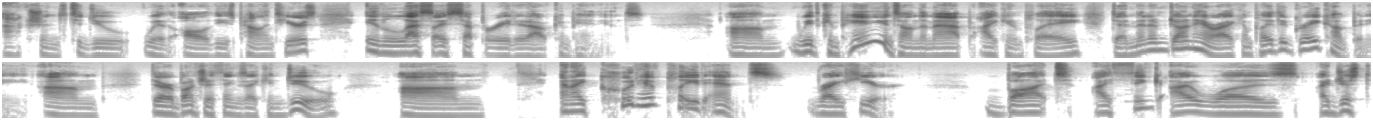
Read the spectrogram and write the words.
actions to do with all of these Palantirs unless I separated out companions. Um, with companions on the map, I can play Dead Men of Dunharrow. I can play the Gray Company. Um, there are a bunch of things I can do. Um, and I could have played Ents right here, but I think I was, I just,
